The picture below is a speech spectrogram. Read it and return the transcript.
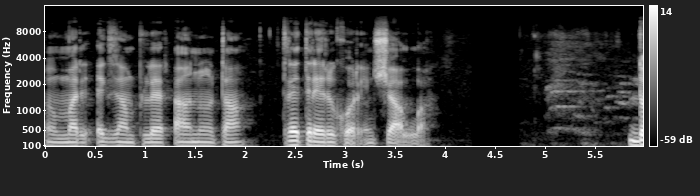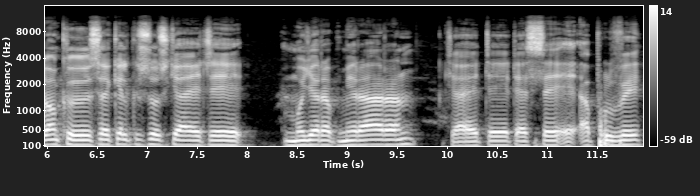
un mari exemplaire en un temps très très record, Inch'Allah. Donc euh, c'est quelque chose qui a été mujarab miraran, qui a été testé et approuvé.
